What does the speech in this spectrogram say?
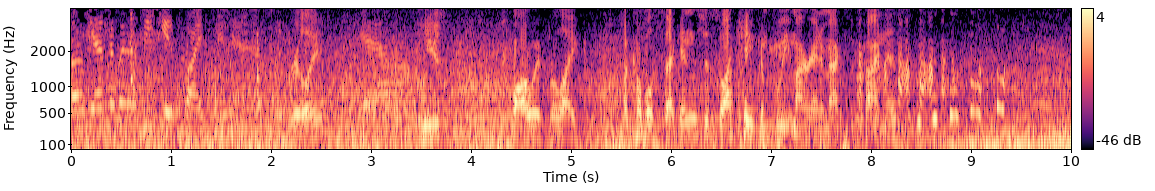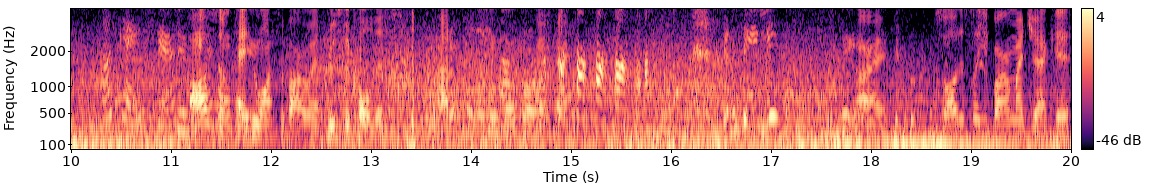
But we are not gonna be here five minutes. Really? Yeah. Can you just borrow it for like a couple seconds, just so I can complete my random acts of kindness? Okay, sure. awesome. Hey, who wants to borrow it? Who's the coldest? Out of She's so cool. Okay. really? All right. So I'll just let you borrow my jacket,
